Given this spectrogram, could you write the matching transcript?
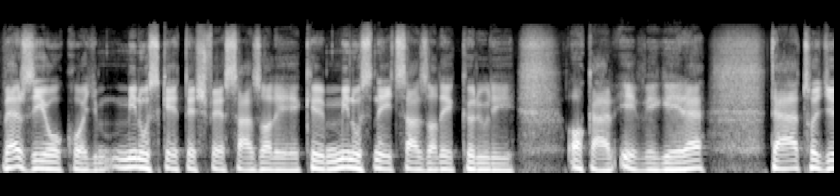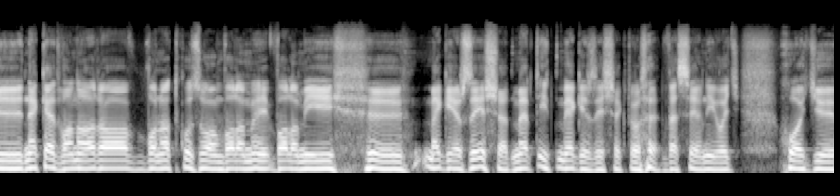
verziók, hogy mínusz két és fél százalék, mínusz négy százalék körüli akár évvégére. Tehát, hogy neked van arra vonatkozóan valami, valami megérzésed, mert itt megérzésekről lehet beszélni, hogy, hogy,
